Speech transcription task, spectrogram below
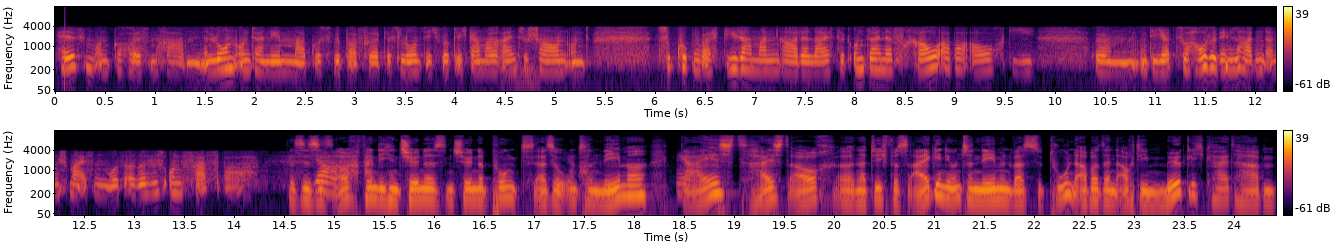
helfen und geholfen haben. Lohnunternehmen Markus Wipperfürth. Es lohnt sich wirklich da mal reinzuschauen und zu gucken, was dieser Mann gerade leistet und seine Frau aber auch, die ähm, die ja zu Hause den Laden dann schmeißen muss. Also es ist unfassbar. Das ist ja. jetzt auch, finde ich, ein schönes, ein schöner Punkt. Also ja. Unternehmergeist ja. heißt auch äh, natürlich fürs eigene Unternehmen was zu tun, aber dann auch die Möglichkeit haben,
